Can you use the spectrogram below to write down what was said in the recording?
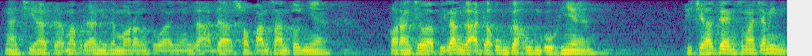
Ngaji agama berani sama orang tuanya. nggak ada sopan santunnya. Orang Jawa bilang nggak ada unggah-ungguhnya. Dijaga yang semacam ini.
